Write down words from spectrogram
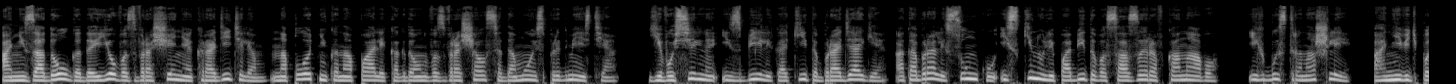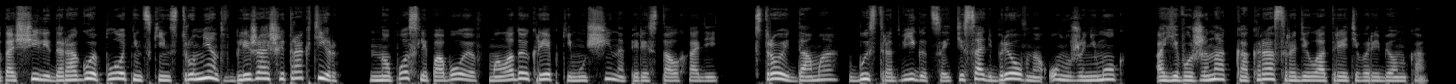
А незадолго до ее возвращения к родителям на плотника напали, когда он возвращался домой из предместья. Его сильно избили какие-то бродяги, отобрали сумку и скинули побитого Сазера в канаву. Их быстро нашли. Они ведь потащили дорогой плотницкий инструмент в ближайший трактир, но после побоев молодой крепкий мужчина перестал ходить. Строить дома, быстро двигаться и тесать бревна он уже не мог, а его жена как раз родила третьего ребенка.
